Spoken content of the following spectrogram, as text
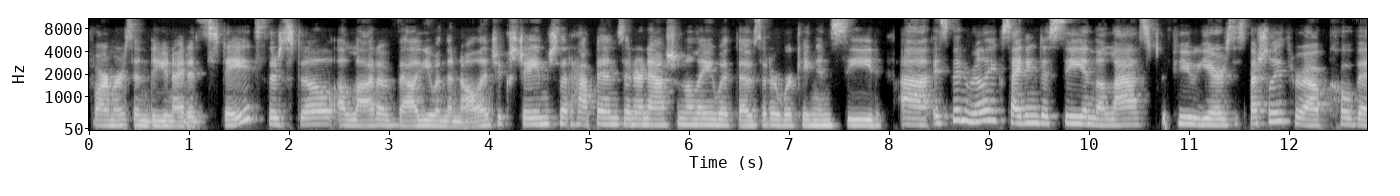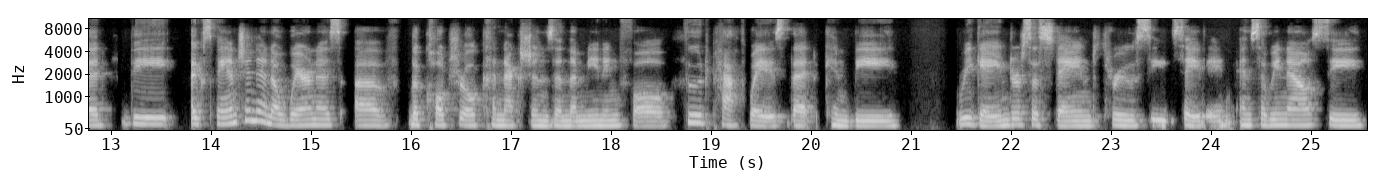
farmers in the United States, there's still a lot of value in the knowledge exchange that happens internationally with those that are working in seed. Uh, it's been really exciting to see in the last few years, especially throughout COVID, the expansion and awareness of the cultural connections and the meaningful food pathways that can be regained or sustained through seed saving. And so we now see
